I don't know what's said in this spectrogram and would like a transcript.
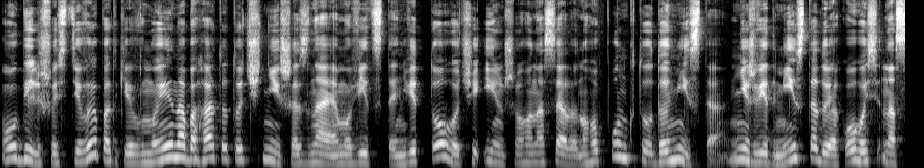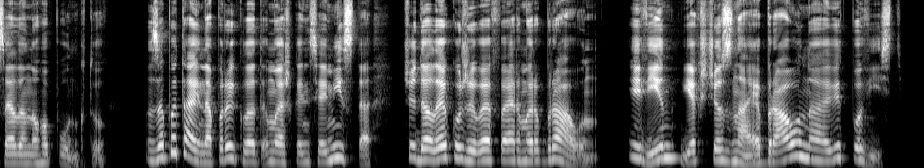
У більшості випадків ми набагато точніше знаємо відстань від того чи іншого населеного пункту до міста, ніж від міста до якогось населеного пункту. Запитай, наприклад, мешканця міста, чи далеко живе фермер Браун, і він, якщо знає Брауна, відповість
